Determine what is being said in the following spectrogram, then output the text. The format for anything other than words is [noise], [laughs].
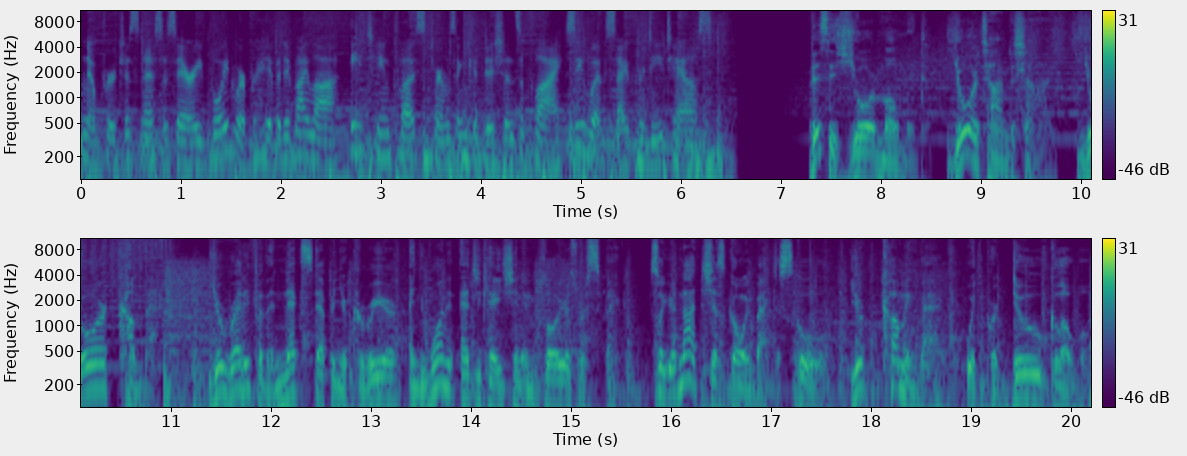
No purchase necessary. Void where prohibited by law. 18 plus terms and conditions apply. See website for details. This is your moment, your time to shine, your comeback. You're ready for the next step in your career and you want an education employers respect. So you're not just going back to school, you're coming back with Purdue Global.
